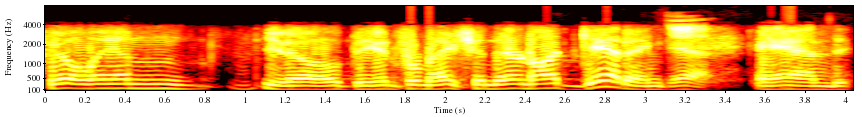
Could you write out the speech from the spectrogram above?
fill in you know the information they're not getting yeah and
